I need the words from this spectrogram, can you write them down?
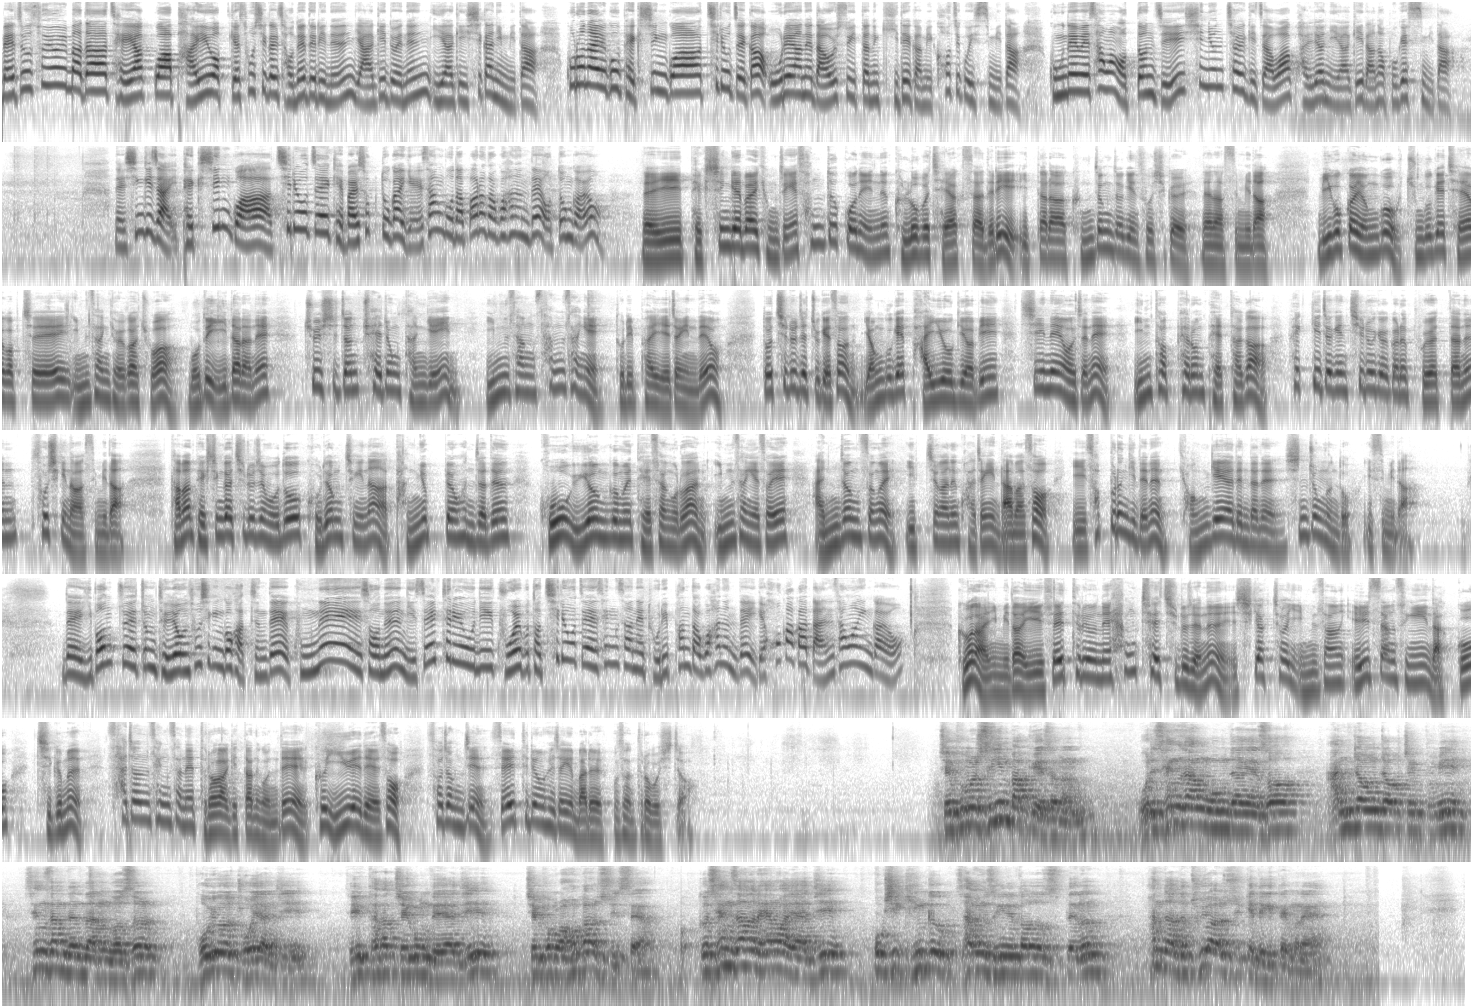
매주 수요일마다 제약과 바이오업계 소식을 전해드리는 약이 되는 이야기 시간입니다. 코로나19 백신과 치료제가 올해 안에 나올 수 있다는 기대감이 커지고 있습니다. 국내외 상황 어떤지 신윤철 기자와 관련 이야기 나눠보겠습니다. 네, 신 기자, 이 백신과 치료제 개발 속도가 예상보다 빠르다고 하는데 어떤가요? 네, 이 백신 개발 경쟁의 선두권에 있는 글로벌 제약사들이 잇따라 긍정적인 소식을 내놨습니다. 미국과 영국, 중국의 제약업체의 임상 결과 좋아 모두 이달 안에 출시 전 최종 단계인 임상 3상에 돌입할 예정인데요. 또 치료제 쪽에선 영국의 바이오 기업인 시네어젠의 인터페론 베타가 획기적인 치료 결과를 보였다는 소식이 나왔습니다. 다만 백신과 치료제 모두 고령층이나 당뇨병 환자 등 고위험금을 대상으로 한 임상에서의 안정성을 입증하는 과정이 남아서 이 섣부른 기대는 경계해야 된다는 신중론도 있습니다. 네, 이번 주에 좀 들려온 소식인 것 같은데 국내에서는 이 셀트리온이 9월부터 치료제 생산에 돌입한다고 하는데 이게 허가가 난 상황인가요? 그건 아닙니다. 이 셀트리온의 항체 치료제는 식약처 임상 일상 승인이 났고 지금은 사전 생산에 들어가겠다는 건데 그 이유에 대해서 서정진 셀트리온 회장의 말을 우선 들어보시죠. 제품을 승인받기 위해서는 우리 생산 공장에서 안정적 제품이 생산된다는 것을 보여줘야지 데이터가 제공돼야지 제품을 허가할 수 있어요. 그 생산을 해놔야지 혹시 긴급 사용 승인이 떨어졌을 때는 환자한테 투여할 수 있게 되기 때문에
